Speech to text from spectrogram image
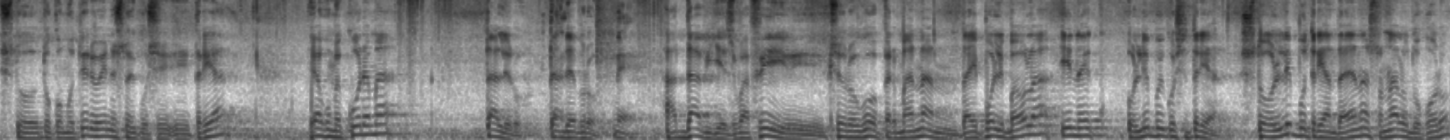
Στο, το κομμωτήριο είναι στο 23. Έχουμε κούρεμα τάλιρο, 5 ευρώ. Ναι. Αντάβιες, βαφή, ξέρω εγώ, περμανάν, τα υπόλοιπα όλα είναι Ολύμπου 23. Στο Ολύμπου 31, στον άλλο του χώρο,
